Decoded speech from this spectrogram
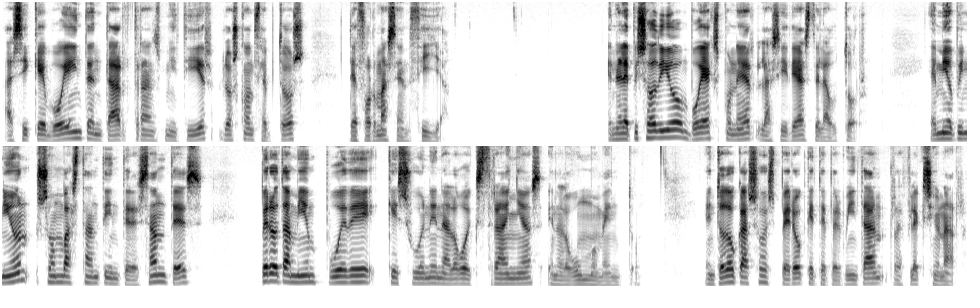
así que voy a intentar transmitir los conceptos de forma sencilla. En el episodio voy a exponer las ideas del autor. En mi opinión son bastante interesantes pero también puede que suenen algo extrañas en algún momento. En todo caso, espero que te permitan reflexionar.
